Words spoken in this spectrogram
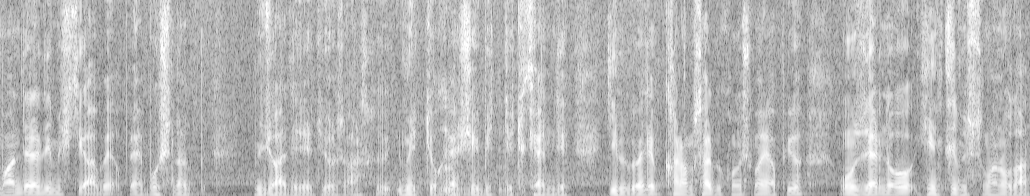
Mandela demiş ki abi ben boşuna mücadele ediyoruz artık ümit yok her şey bitti tükendi gibi böyle karamsar bir konuşma yapıyor. Onun üzerine o Hintli Müslüman olan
